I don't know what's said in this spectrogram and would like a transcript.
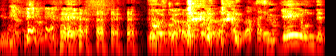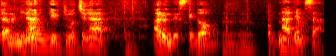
間になってしまっていて 当時は。す。げえ読んでたのになっていう気持ちがあるんですけど、うんまあでもさ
